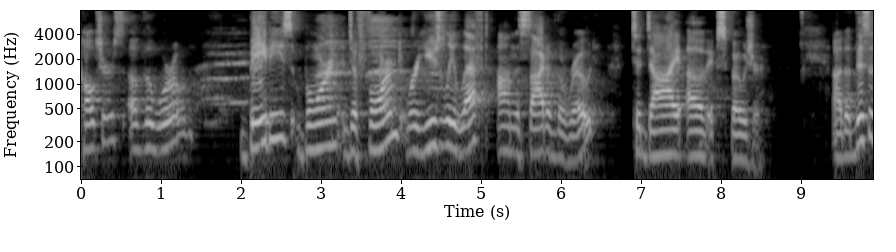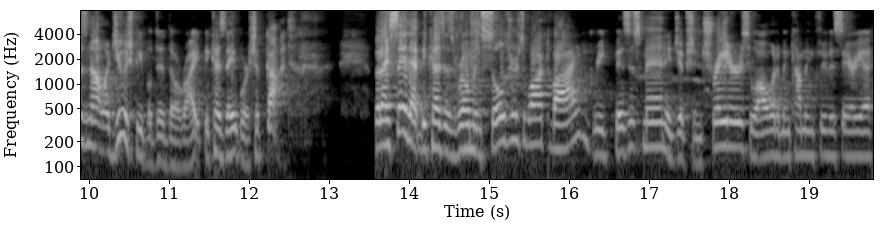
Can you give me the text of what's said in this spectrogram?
cultures of the world, babies born deformed were usually left on the side of the road to die of exposure. Uh, this is not what Jewish people did, though, right? Because they worship God. But I say that because as Roman soldiers walked by, Greek businessmen, Egyptian traders who all would have been coming through this area,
